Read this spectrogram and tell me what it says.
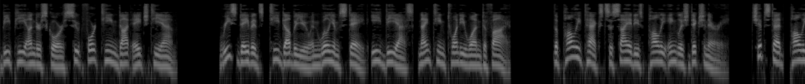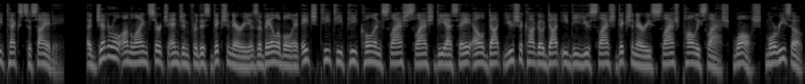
bp underscore suit 14.htm. Rhys Davids, T. W. and William Stede eds. 1921–5. The Pali Text Society's Pali-English Dictionary. Chipstead, Pali Text Society. A general online search engine for this dictionary is available at http dsal.uchicago.edu dictionaries pali Walsh, Maurice Oak,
